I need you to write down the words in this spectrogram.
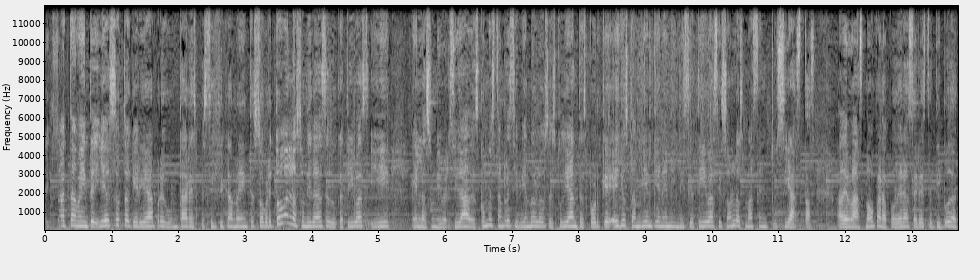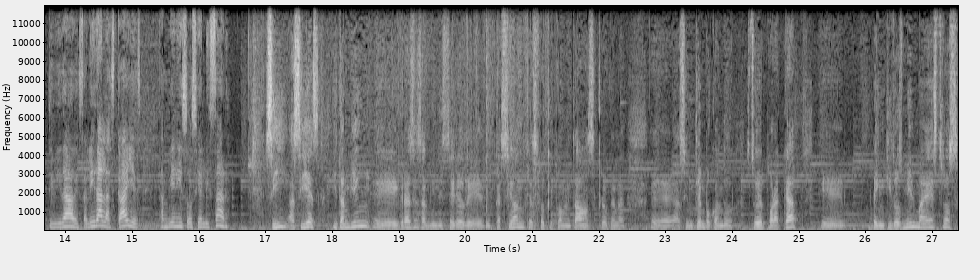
Exactamente, y eso te quería preguntar específicamente, sobre todo en las unidades educativas y en las universidades, ¿cómo están recibiendo los estudiantes? Porque ellos también tienen iniciativas y son los más entusiastas, además, ¿no? Para poder hacer este tipo de actividades, salir a las calles también y socializar. Sí, así es. Y también eh, gracias al Ministerio de Educación, que es lo que comentábamos, creo que eh, hace un tiempo cuando estuve por acá, 22 eh, mil maestros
